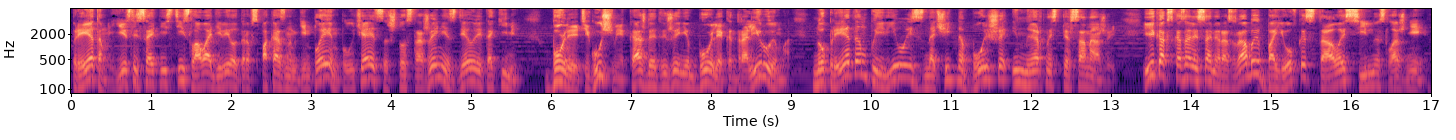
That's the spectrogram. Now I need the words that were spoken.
При этом, если соотнести слова девелоперов с показанным геймплеем, получается, что сражения сделали такими. Более тягучими, каждое движение более контролируемо, но при этом появилась значительно больше инертность персонажей. И, как сказали сами разрабы, боевка стала сильно сложнее.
